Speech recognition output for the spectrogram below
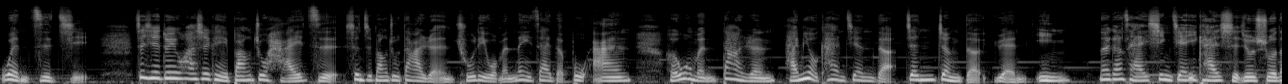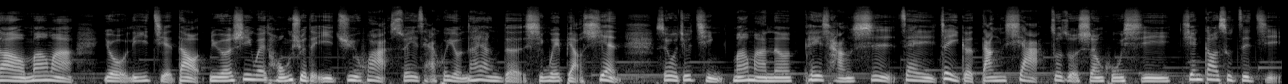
问自己，这些对话是可以帮助孩子，甚至帮助大人处理我们内在的不安和我们大人还没有看见的真正的原因。那刚才信件一开始就说到，妈妈有理解到女儿是因为同学的一句话，所以才会有那样的行为表现，所以我就请妈妈呢，可以尝试在这一个当下做做深呼吸，先告诉自己。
